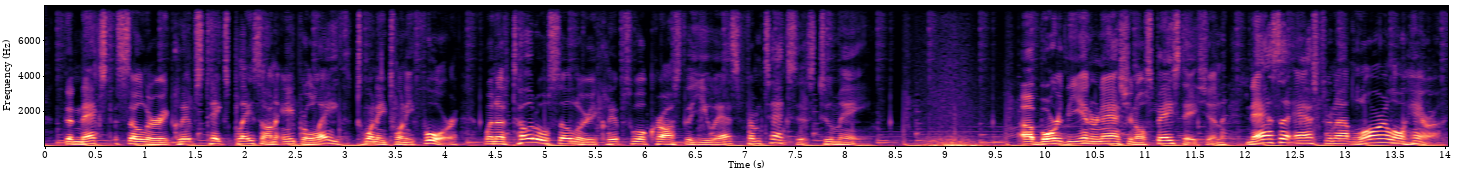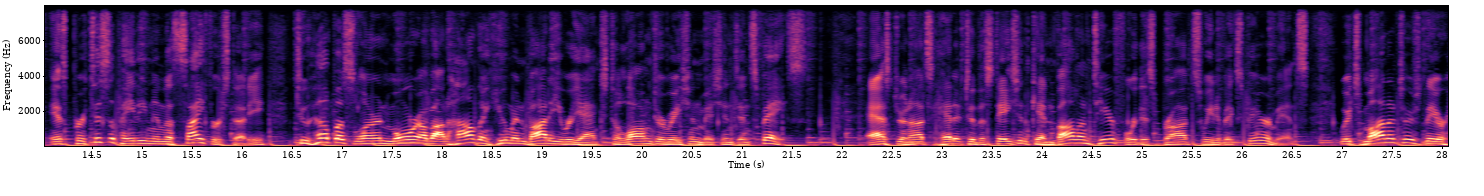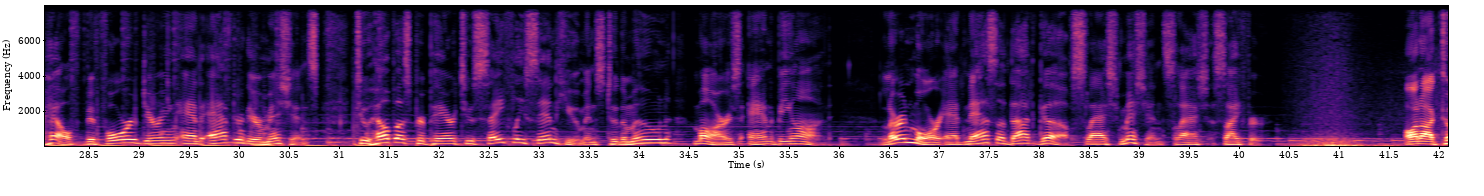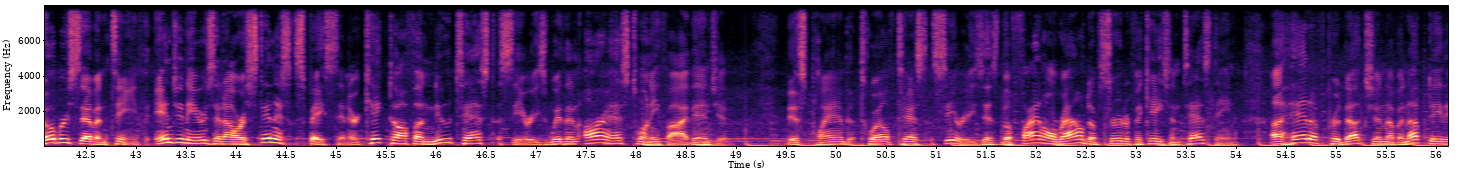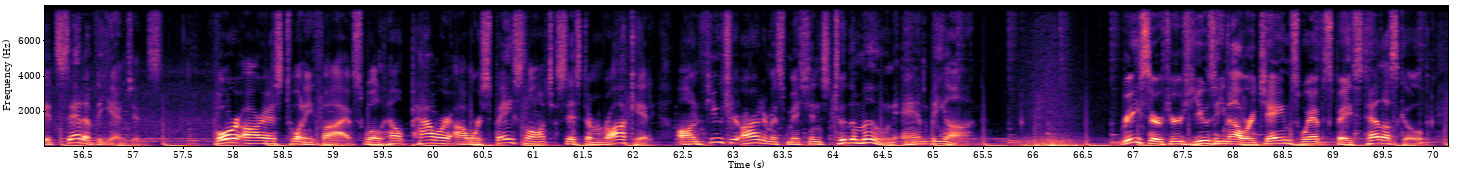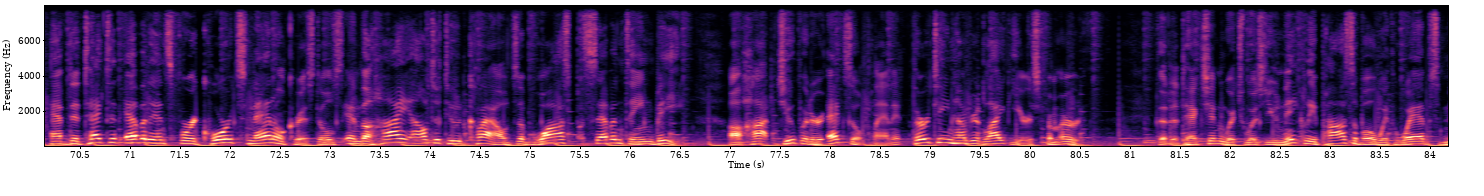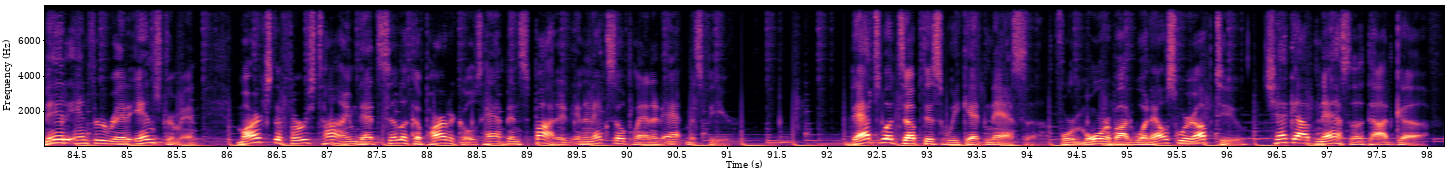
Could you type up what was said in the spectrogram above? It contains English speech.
The next solar eclipse takes place on April 8, 2024, when a total solar eclipse will cross the U.S. from Texas to Maine. Aboard the International Space Station, NASA astronaut Loral O'Hara is participating in the CIPHER study to help us learn more about how the human body reacts to long-duration missions in space. Astronauts headed to the station can volunteer for this broad suite of experiments, which monitors their health before, during, and after their missions to help us prepare to safely send humans to the Moon, Mars, and beyond. Learn more at nasa.gov mission slash CIPHER. On October 17th, engineers at our Stennis Space Center kicked off a new test series with an RS-25 engine. This planned 12-test series is the final round of certification testing ahead of production of an updated set of the engines. Four RS-25s will help power our Space Launch System rocket on future Artemis missions to the Moon and beyond. Researchers using our James Webb Space Telescope have detected evidence for quartz nanocrystals in the high-altitude clouds of WASP-17b, a hot Jupiter exoplanet 1,300 light-years from Earth. The detection, which was uniquely possible with Webb's mid-infrared instrument, marks the first time that silica particles have been spotted in an exoplanet atmosphere. That's what's up this week at NASA. For more about what else we're up to, check out nasa.gov.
